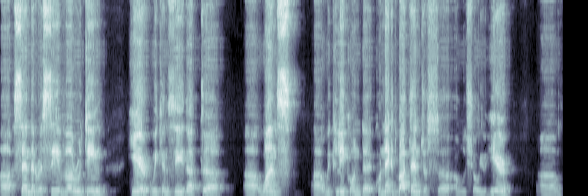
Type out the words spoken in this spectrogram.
uh, send and receive uh, routine. Here we can see that uh, uh once uh, we click on the connect button, just uh, I will show you here. Um,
